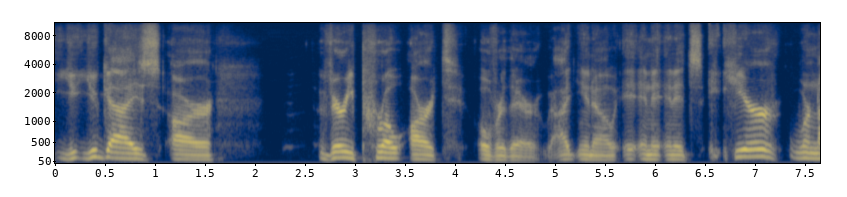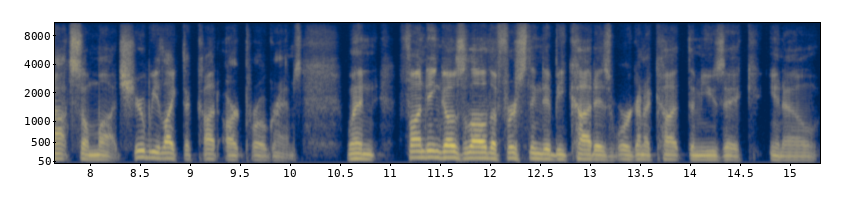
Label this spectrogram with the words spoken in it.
you you guys are very pro art over there. I you know, and and it's here we're not so much. Here we like to cut art programs. When funding goes low, the first thing to be cut is we're going to cut the music, you know,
